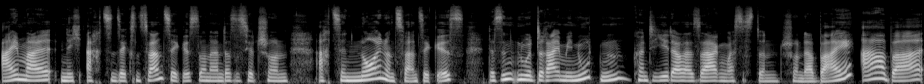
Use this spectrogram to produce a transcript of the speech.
einmal nicht 18.26 ist, sondern dass es jetzt schon 18.29 ist. Das sind nur drei Minuten, könnte jeder sagen, was ist denn schon dabei. Aber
